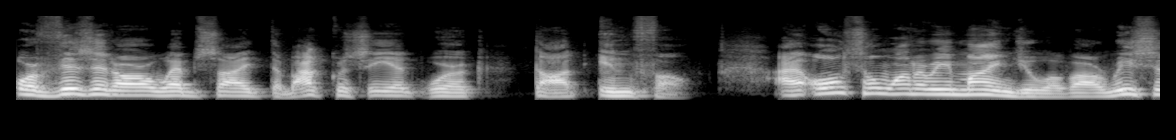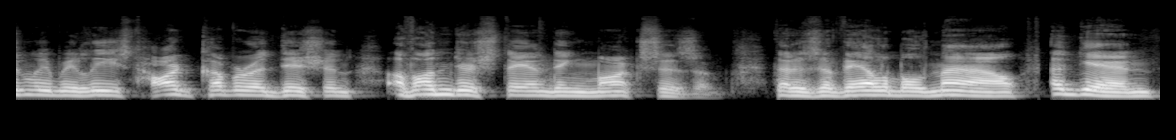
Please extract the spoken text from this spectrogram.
or visit our website, democracyatwork.info. I also want to remind you of our recently released hardcover edition of Understanding Marxism that is available now, again,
